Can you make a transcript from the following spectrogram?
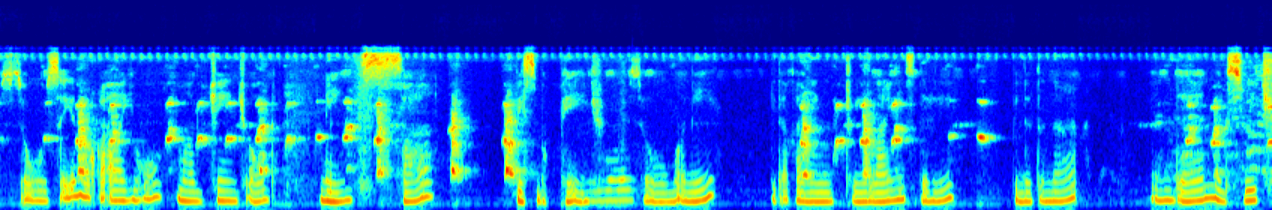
So, sayo na kaayo mag-change of names sa Facebook page. So, mo ni kita kaning three lines diri pinduto na and then mag-switch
